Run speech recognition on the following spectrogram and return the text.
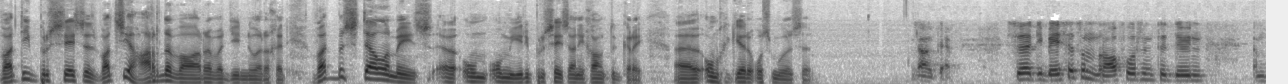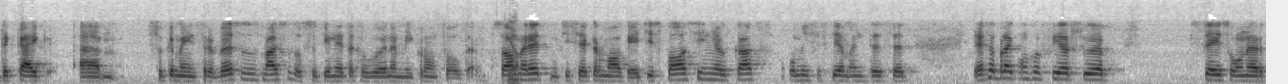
wat die proses is. Wat is die harde ware wat jy nodig het? Wat bestel 'n mens uh, om om hierdie proses aan die gang te kry? Uh omgekeerde osmose. Okay. So die beste is om navorsing te doen om te kyk ehm um, soek 'n mens reverse osmosis of soek jy net 'n gewone mikronfilter. Saam ja. met dit moet jy seker maak het jy spasie in jou kas om die stelsel in te sit. Jy gebruik ongeveer so 600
